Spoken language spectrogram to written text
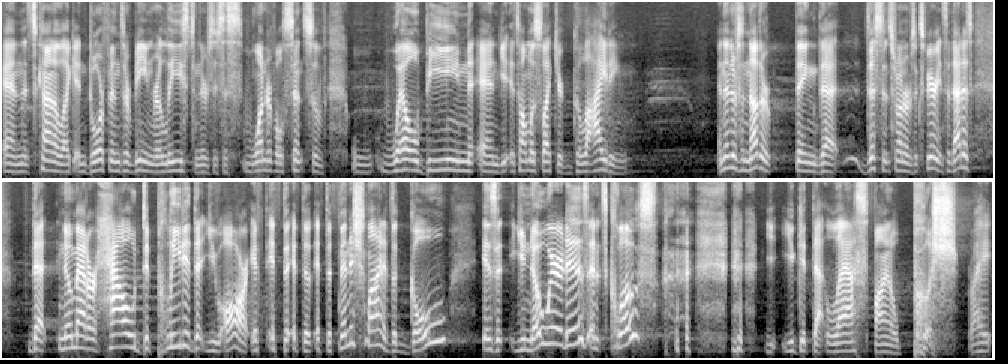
and it's kind of like endorphins are being released and there's this wonderful sense of well-being and it's almost like you're gliding and then there's another thing that distance runners experience and that is that no matter how depleted that you are if, if, the, if, the, if the finish line if the goal is it you know where it is and it's close you, you get that last final push right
